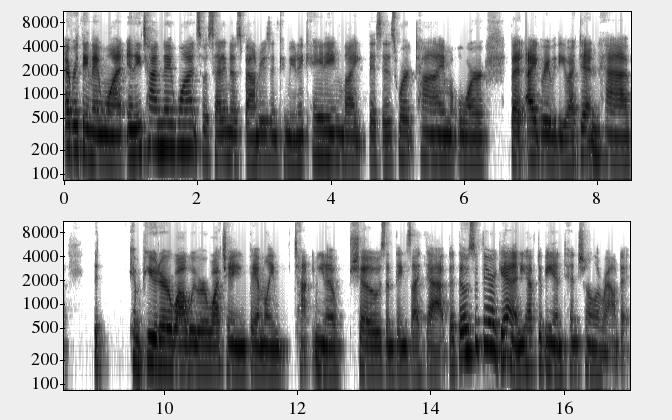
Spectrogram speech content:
everything they want anytime they want. So setting those boundaries and communicating like this is work time or but i agree with you. I didn't have computer while we were watching family time, you know, shows and things like that. But those are there again, you have to be intentional around it.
